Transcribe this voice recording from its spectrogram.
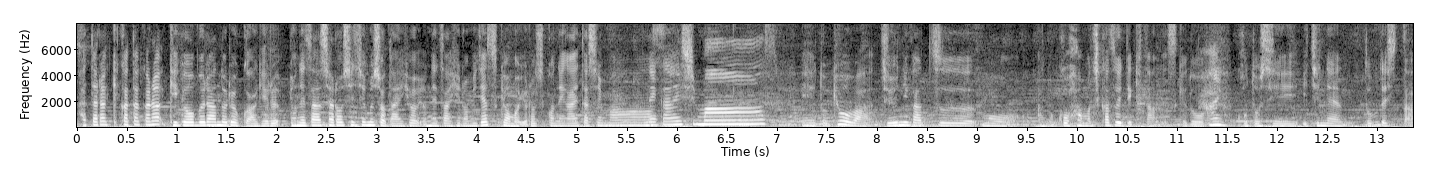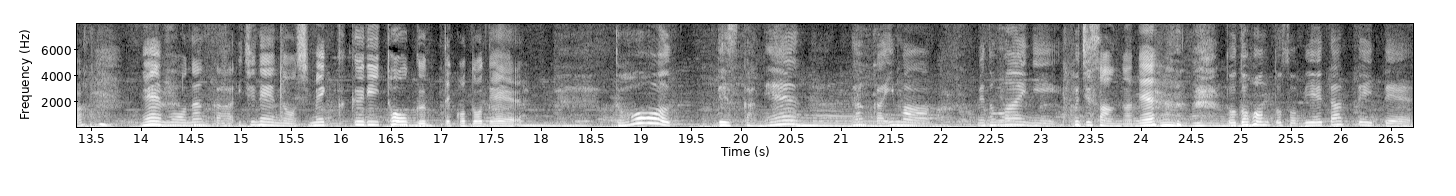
働き方から企業ブランド力を上げる米沢社労士事務所代表米沢ひろみです今日もよろしくお願いいたしますお願いしますえっ、と今日は12月もうあの後半も近づいてきたんですけど、はい。今年1年どうでした、ねもうなんか1年の締めくくりトークってことでどうですかね？なんか今目の前に富士山がねドドンとそびえ立っていて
